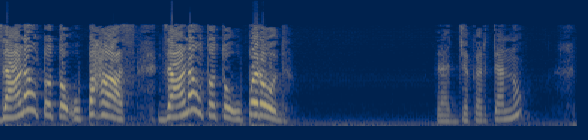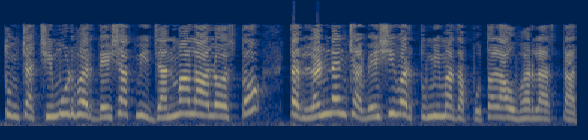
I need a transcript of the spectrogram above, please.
जाणवतो तो उपहास जाणवतो तो उपरोध. राज्यकर्त्यांनो तुमच्या चिमूडभर देशात मी जन्माला आलो असतो तर लंडनच्या वेशीवर तुम्ही माझा पुतळा उभारला असतात.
